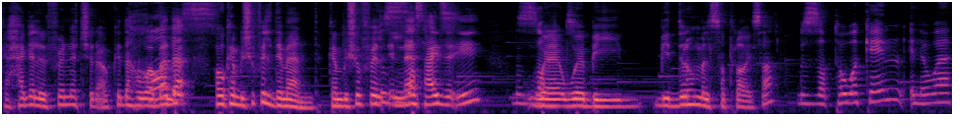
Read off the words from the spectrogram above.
كحاجة لل furniture أو كده هو بدأ خالص. هو كان بيشوف ال demand كان بيشوف ال- بالظبط. الناس عايزة إيه بالظبط وبيدي لهم ال supply صح؟ بالظبط هو كان اللي هو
